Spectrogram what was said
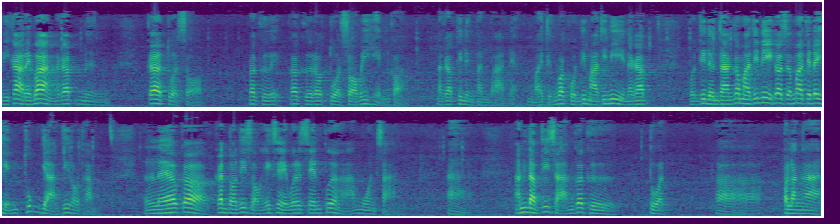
มีค่าอะไรบ้างนะครับหนึ่งก็ตรวจสอบก็คือก็คือเราตรวจสอบให้เห็นก่อนนะครับที่ 1,000 บาทเนี่ยหมายถึงว่าคนที่มาที่นี่นะครับ คนที่เดินทางก็มาที่นี่ก็สามารถจะได้เห็นทุกอย่างที่เราทำ แล้วก็ขั้นตอนที่2 X-ray v e r s e n เพื่อหามวลสารออันดับที่ 3 ก็คือตรวจพลังงาน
